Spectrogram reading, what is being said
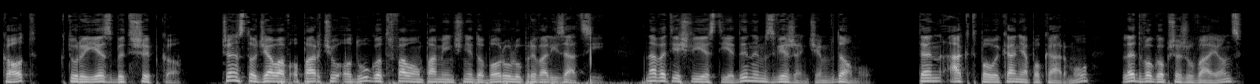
Kot, który je zbyt szybko, często działa w oparciu o długotrwałą pamięć niedoboru lub rywalizacji, nawet jeśli jest jedynym zwierzęciem w domu. Ten akt połykania pokarmu, ledwo go przeżuwając,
